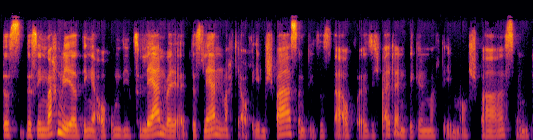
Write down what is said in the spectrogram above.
das, deswegen machen wir ja Dinge auch, um die zu lernen, weil das Lernen macht ja auch eben Spaß und dieses da auch äh, sich weiterentwickeln macht eben auch Spaß. Und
